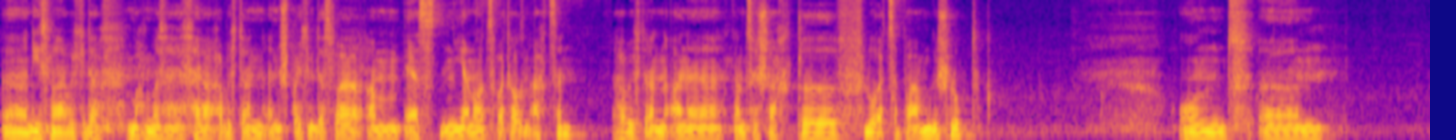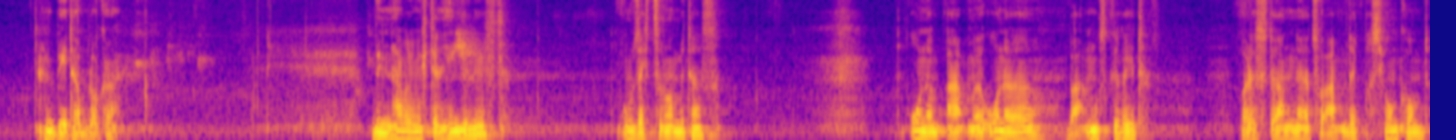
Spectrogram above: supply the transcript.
Äh, diesmal habe ich gedacht, machen wir es, ja, habe ich dann entsprechend, das war am 1. Januar 2018, habe ich dann eine ganze Schachtel Fluorzepam geschluckt und ähm, einen Beta-Blocker. Bin, habe mich dann hingelegt um 16 Uhr mittags, ohne, Atme, ohne Beatmungsgerät, weil es dann ja zur Atemdepression kommt.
